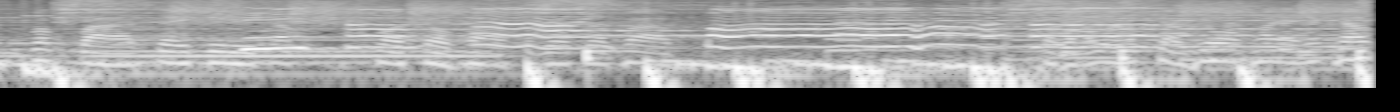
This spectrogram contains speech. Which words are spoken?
คนบักป่าใจดีครับขอสภาพขอสภาพขอบคุณจากโยมไทยนะครับ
